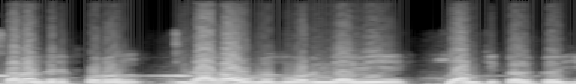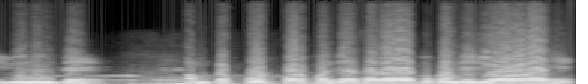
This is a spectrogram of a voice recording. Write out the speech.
स्थलांतरित करून जागा उपलब्ध करून द्यावी ही आमची कळकळीची विनंती आहे. आमचा पोट परपंच सगळ्या दुकानच्या व्यवहार आहे.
